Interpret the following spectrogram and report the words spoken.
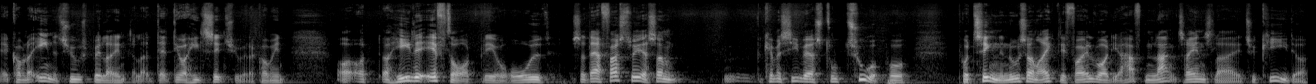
ja, kom der 21 spillere ind. Eller det, det var helt sindssygt, hvad der kom ind. Og, og, og hele efteråret blev jo rodet. Så der først ved at sådan, kan man sige, være struktur på, på tingene nu sådan rigtigt for alvor. De har haft en lang træningslejr i Tyrkiet, og,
